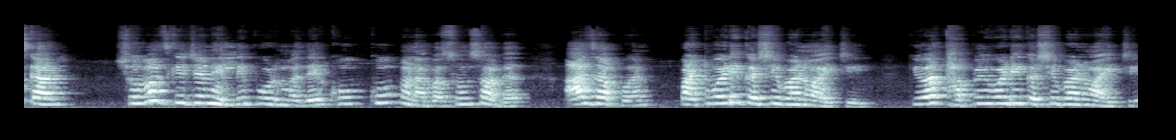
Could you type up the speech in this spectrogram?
नमस्कार. शोभाच किचन हेल्दी फूडमध्ये खूप खूप मनापासून स्वागत. आज आपण पाटवडी कशी बनवायची किंवा थापीवडी कशी बनवायची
